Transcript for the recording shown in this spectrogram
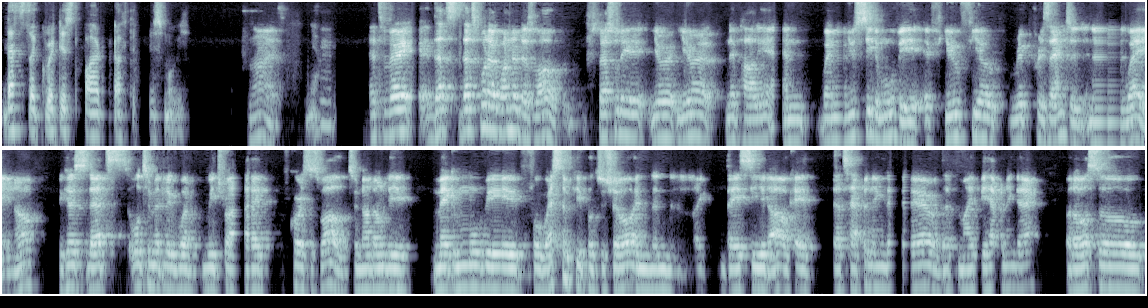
That's the greatest part of this movie. Nice. Yeah. It's very that's that's what I wondered as well. Especially you're you're Nepali and when you see the movie, if you feel represented in a way, you know, because that's ultimately what we tried, of course, as well, to not only make a movie for Western people to show and then like they see it, oh okay, that's happening there or that might be happening there, but also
